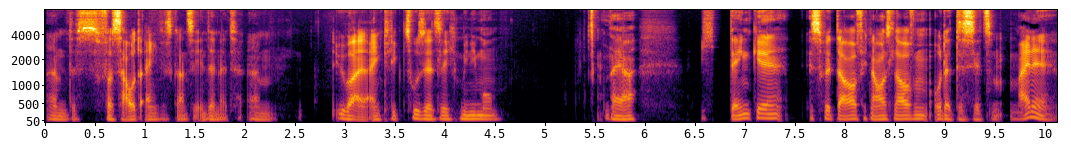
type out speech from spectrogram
Ähm, das versaut eigentlich das ganze Internet. Ähm, überall ein Klick zusätzlich, Minimum. Naja, ich denke, es wird darauf hinauslaufen, oder das ist jetzt meine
